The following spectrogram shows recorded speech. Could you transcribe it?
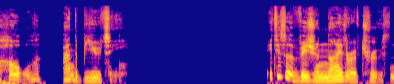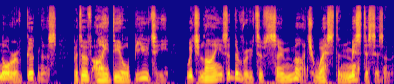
whole and beauty. It is a vision neither of truth nor of goodness, but of ideal beauty, which lies at the root of so much Western mysticism.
